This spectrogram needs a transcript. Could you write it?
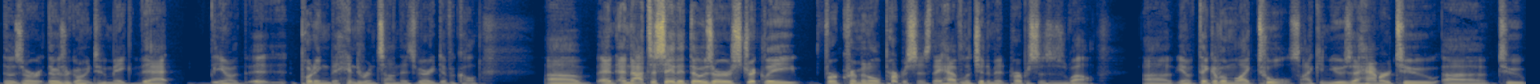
those are those are going to make that you know uh, putting the hindrance on this very difficult. Uh, and and not to say that those are strictly for criminal purposes; they have legitimate purposes as well. Uh, you know, think of them like tools. I can use a hammer to uh, to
